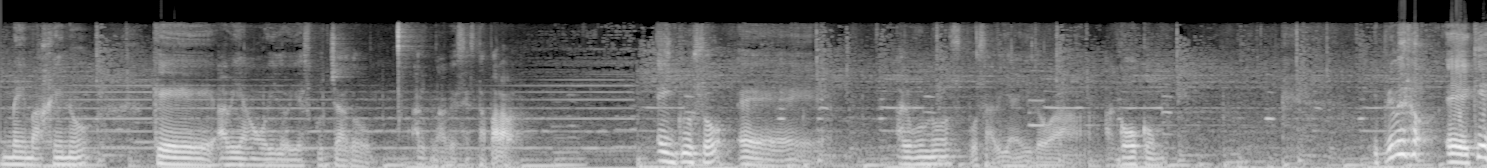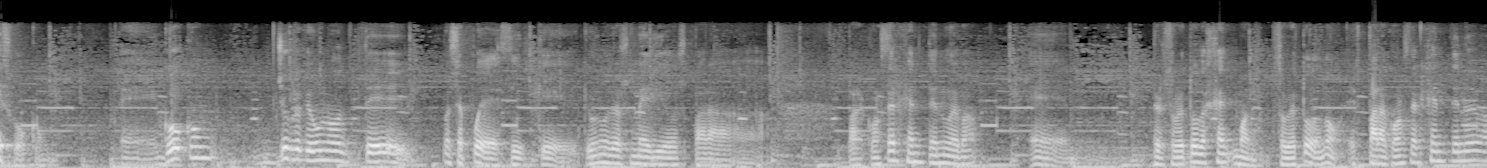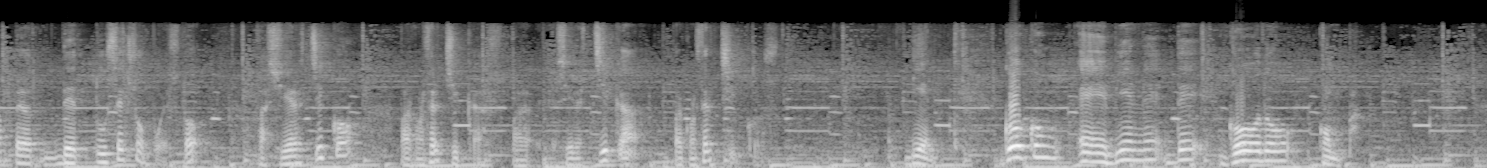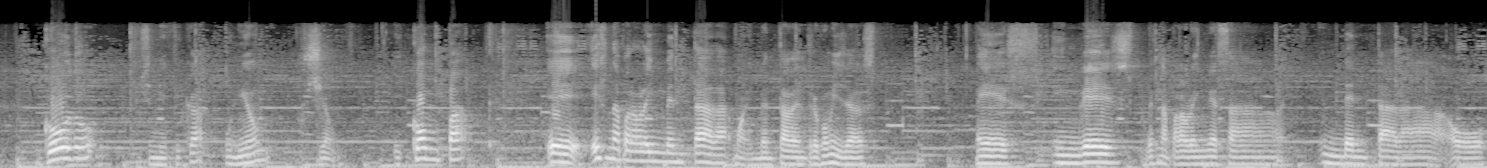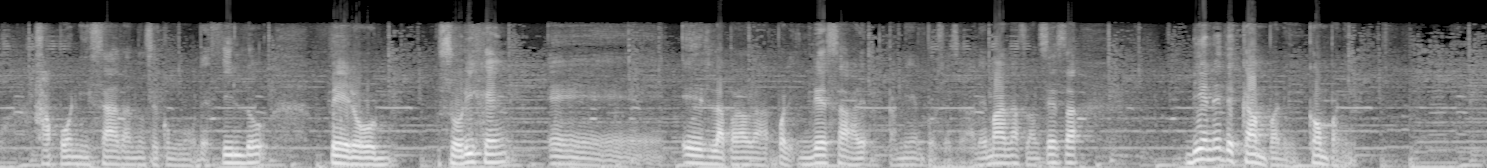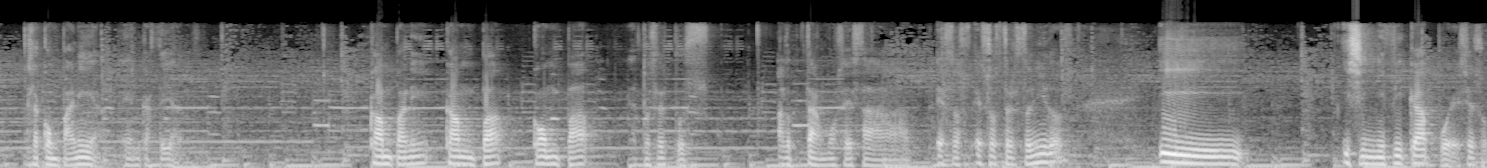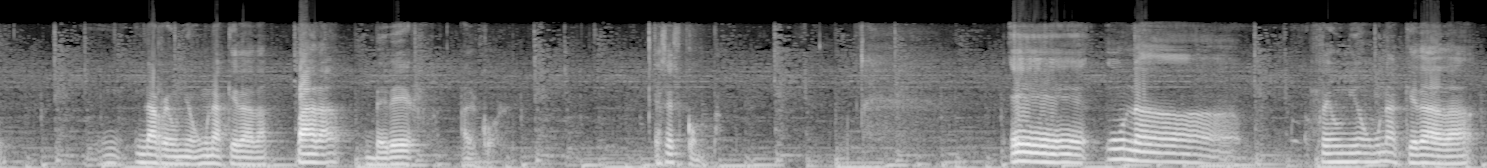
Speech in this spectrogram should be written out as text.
me imagino que habían oído y escuchado alguna vez esta palabra. E incluso eh, algunos pues habían ido a, a Gokon. Y primero, eh, ¿qué es Gokon? Eh, Gokon, yo creo que uno de, pues se puede decir que, que, uno de los medios para, para conocer gente nueva, eh, pero sobre todo gente, bueno, sobre todo no, es para conocer gente nueva, pero de tu sexo opuesto. O sea, si eres chico, para conocer chicas, para, si eres chica, para conocer chicos. Bien, Gokon eh, viene de Godo Compa. Godo significa unión, fusión. Y compa eh, es una palabra inventada, bueno, inventada entre comillas, es inglés, es una palabra inglesa inventada o japonizada, no sé cómo decirlo, pero su origen eh, es la palabra inglesa, también pues es alemana, francesa, viene de company, company, es la compañía en castellano. Company, campa, compa, entonces pues adoptamos esos, esos tres sonidos y, y significa pues eso, una reunión, una quedada para beber alcohol. Ese es compa. Eh, una reunión, una quedada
